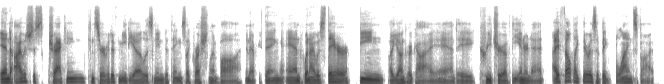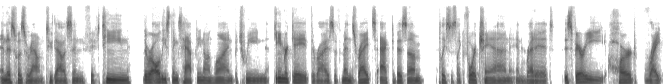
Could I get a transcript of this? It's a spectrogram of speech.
And I was just tracking conservative media, listening to things like Rush Limbaugh and everything. And when I was there, being a younger guy and a creature of the internet, I felt like there was a big blind spot. And this was around 2015. There were all these things happening online between Gamergate, the rise of men's rights activism, places like 4chan and Reddit, this very hard right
